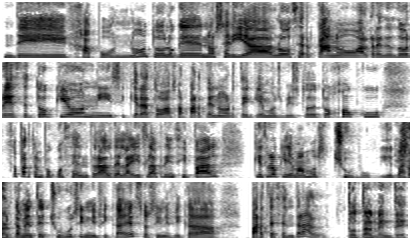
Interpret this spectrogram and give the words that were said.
de Japón, ¿no? Todo lo que no sería lo cercano alrededores de Tokio, ni siquiera toda esa parte norte que hemos visto de Tohoku, esa parte un poco central de la isla principal, que es lo que llamamos Chubu. Y Exacto. básicamente Chubu significa eso, significa parte central. Totalmente.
